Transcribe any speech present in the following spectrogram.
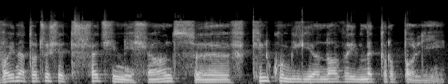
Wojna toczy się trzeci miesiąc e, w kilkumilionowej metropolii.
